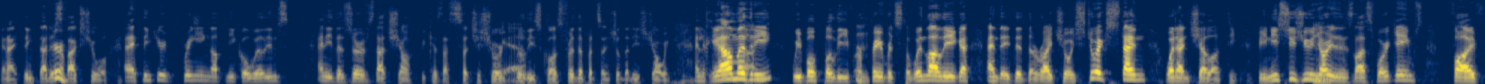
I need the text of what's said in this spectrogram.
and I think that is sure. factual. And I think you're bringing up Nico Williams, and he deserves that shout because that's such a short yeah. release clause for the potential that he's showing. And Real Madrid, um, we both believe, are mm. favorites to win La Liga, and they did the right choice to extend with Ancelotti. Vinicius Junior mm. in his last four games, five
